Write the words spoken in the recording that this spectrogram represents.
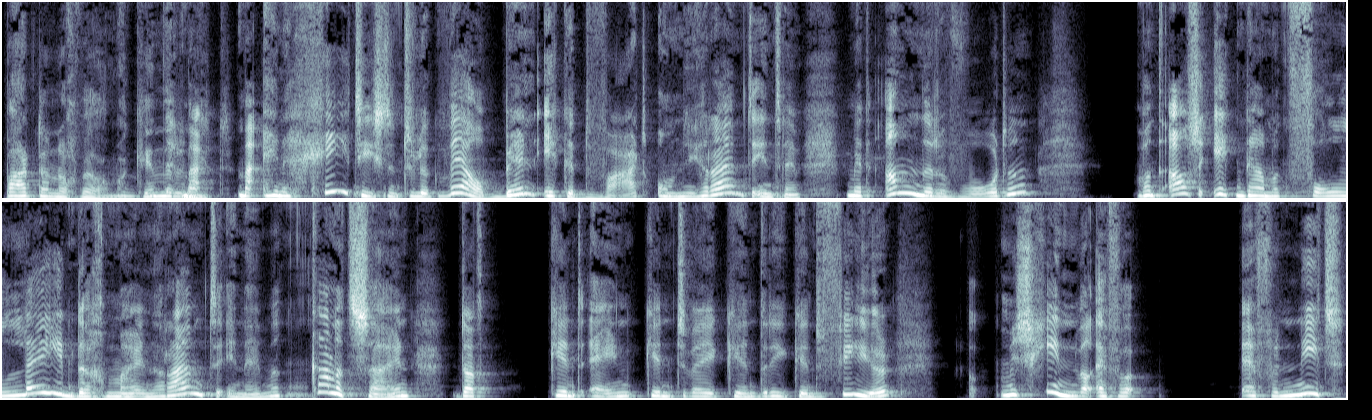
partner nog wel, maar kinderen maar, niet. maar energetisch natuurlijk wel. Ben ik het waard om die ruimte in te nemen? Met andere woorden, want als ik namelijk volledig mijn ruimte inneem, dan kan het zijn dat kind 1, kind 2, kind 3, kind 4 misschien wel even, even niet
